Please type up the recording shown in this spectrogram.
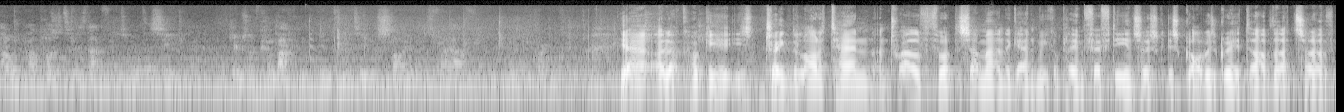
how, how positive is that for you to, to see James come back into the team and slotting his way out? Yeah, uh, look, Hooky, he's trained a lot of 10 and 12 throughout the summer, and again, we could play him 15, so it's, it's always great to have that sort of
